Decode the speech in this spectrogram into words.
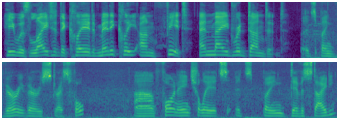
He was later declared medically unfit and made redundant. It's been very, very stressful. Uh, financially, it's, it's been devastating.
